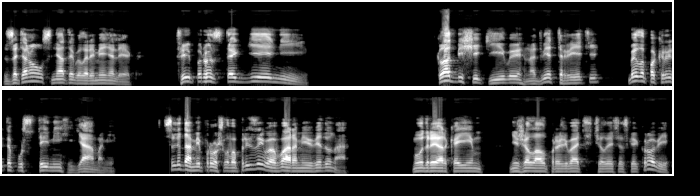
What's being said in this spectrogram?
затянул снятый был ремень Олег. — Ты просто гений! Кладбище Кивы на две трети было покрыто пустыми ямами, следами прошлого призыва варами ведуна. Мудрый Аркаим не желал проливать человеческой крови,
